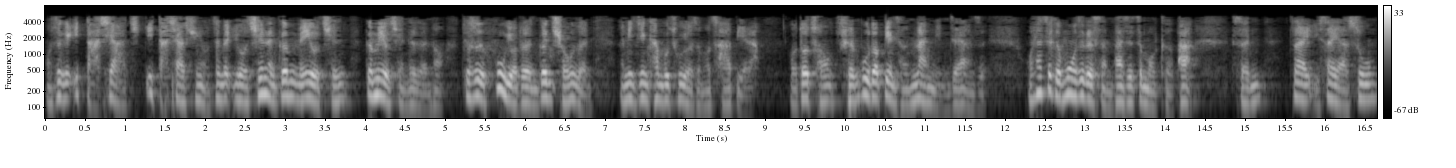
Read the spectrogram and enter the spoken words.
我这个一打下去，一打下去哦，真的有钱人跟没有钱跟没有钱的人哦，就是富有的人跟穷人，你已经看不出有什么差别了。我都从全部都变成难民这样子。我那这个末日的审判是这么可怕。神在以赛亚书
